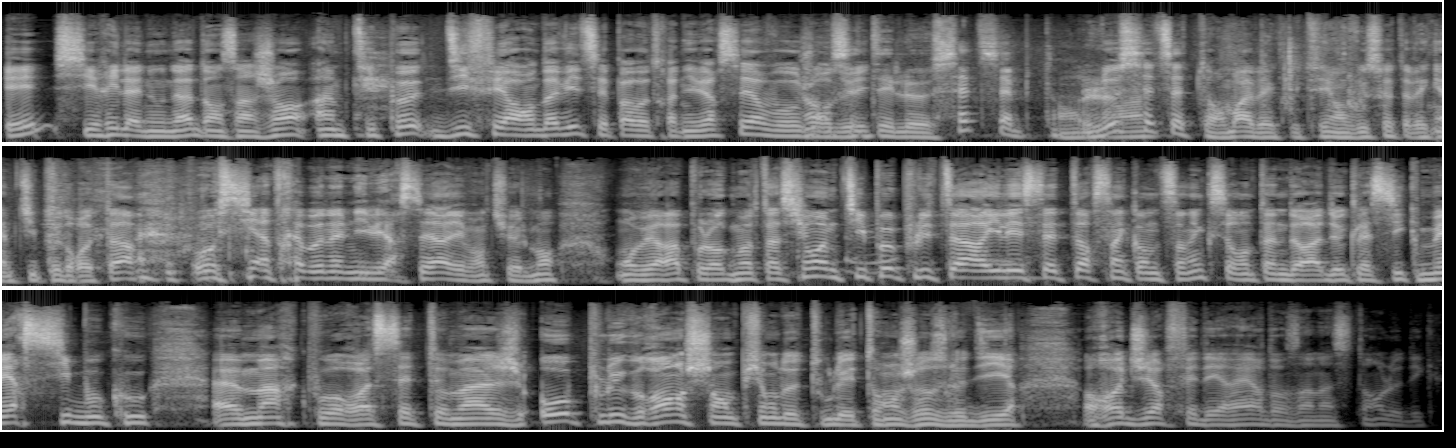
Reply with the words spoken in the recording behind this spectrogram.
et Cyril Hanouna dans un genre un petit peu différent. David, c'est pas votre anniversaire vous aujourd'hui C'était le 7 septembre. Le 7 septembre. Ah, bah, écoutez, on vous souhaite avec un petit peu de retard aussi un très bon anniversaire. Éventuellement, on verra pour l'augmentation un petit peu plus tard. Il est 7h55 sur l'antenne de Radio Classique. Merci beaucoup euh, Marc pour cet hommage au plus grand champion de tous les temps, j'ose le dire, Roger Federer. Dans un instant, le décrit.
